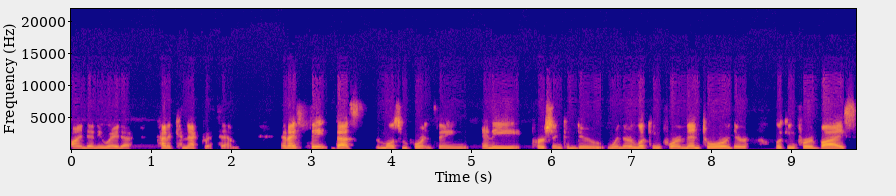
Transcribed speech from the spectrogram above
find any way to kind of connect with him. And I think that's the most important thing any person can do when they're looking for a mentor, they're looking for advice.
